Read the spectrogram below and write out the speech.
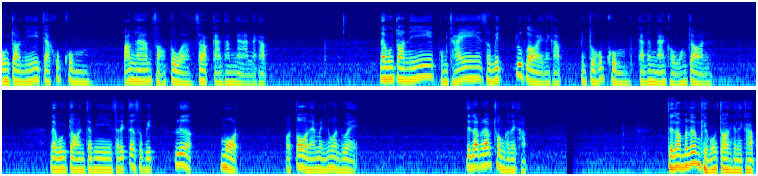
วงจรนี้จะควบคุมปั๊มน้ำสองตัวสำหรับการทำงานนะครับ ในวงจรนี้ผมใช้สวิตช์ลูกลอยนะครับ เป็นตัวควบคุมการทำงานของวงจร ในวงจรจะมี selector switch เลือกโหมดออโต้และแมนนวลด้วย เดี๋ยวเราไปรับชมกันเลยครับ ดี๋ยวเรามาเริ่มเขียนวงจรกันเลยครับ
